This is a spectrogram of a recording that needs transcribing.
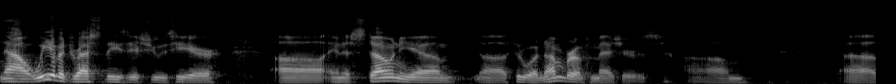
now, we have addressed these issues here uh, in Estonia uh, through a number of measures, um, uh,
